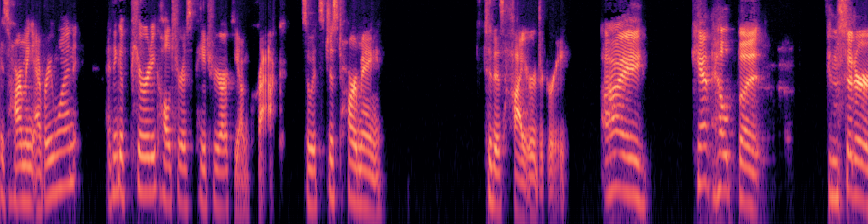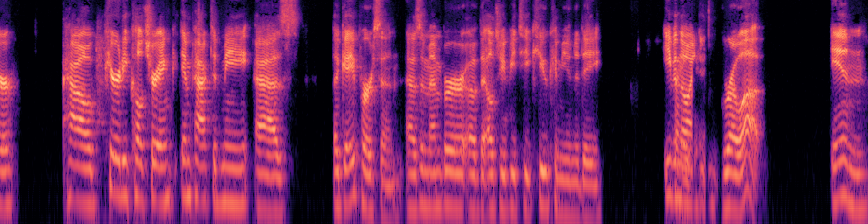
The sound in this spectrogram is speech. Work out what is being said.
is harming everyone, I think of purity culture as patriarchy on crack. So it's just harming to this higher degree. I can't help but consider how purity culture in- impacted me as a gay person, as a member of the LGBTQ community, even right. though I didn't grow up in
